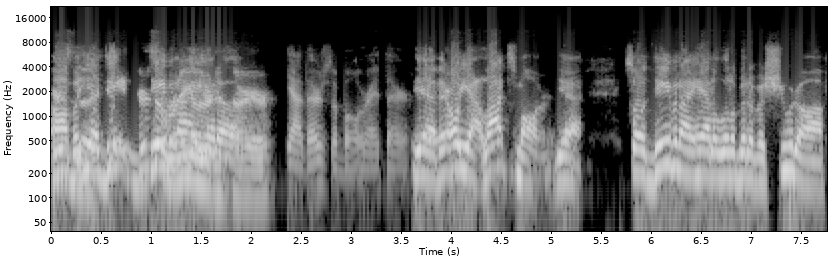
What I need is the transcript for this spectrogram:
Uh, but the, yeah, Dave, here's Dave a regular and I desire. A, yeah, there's a bolt right there. Yeah, there. Oh yeah, a lot smaller. Yeah. So Dave and I had a little bit of a shoot off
